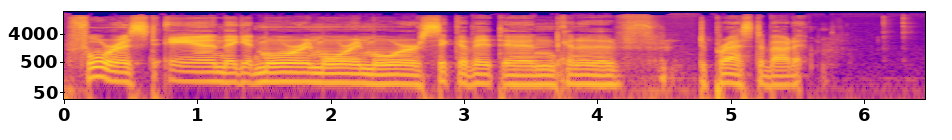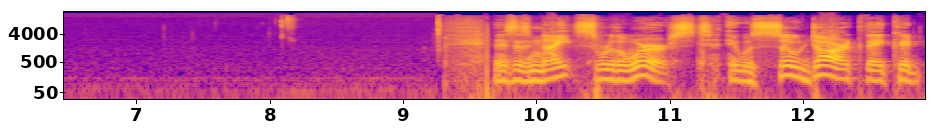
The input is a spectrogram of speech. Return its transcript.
forest and they get more and more and more sick of it and kind of depressed about it. And it says nights were the worst. It was so dark they could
